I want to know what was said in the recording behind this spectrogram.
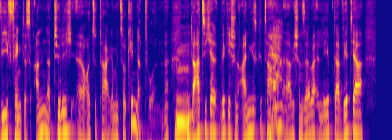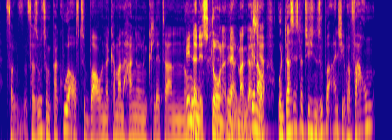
wie fängt es an? Natürlich äh, heutzutage mit so Kindertouren. Ne? Mhm. Und da hat sich ja wirklich schon einiges getan. Ja. Habe ich schon selber erlebt. Da wird ja ver versucht, so ein Parcours aufzubauen. Da kann man hangeln, klettern. Hindernisturnen ja, nennt man das. Genau. Ja. Und das ist natürlich ein super Einstieg. Aber warum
